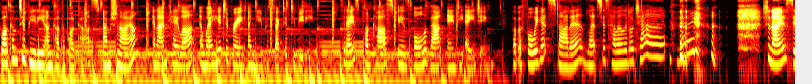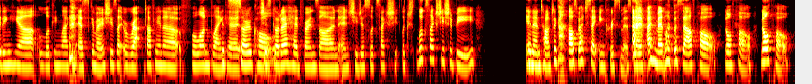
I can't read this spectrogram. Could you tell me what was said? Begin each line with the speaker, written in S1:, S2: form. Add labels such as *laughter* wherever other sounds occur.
S1: Welcome to Beauty Uncut the podcast. I'm Shania.
S2: And I'm Kayla, and we're here to bring a new perspective to beauty. Today's podcast is all about anti aging. But before we get started, let's just have a little chat. *laughs* Shania is sitting here looking like an Eskimo. She's like wrapped up in a full on blanket.
S1: It's so cold.
S2: She's got her headphones on and she just looks like she looks, looks like she should be
S1: in, Antarctica.
S2: I was about to say in Christmas, but I, I meant like the South Pole, North Pole, North Pole,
